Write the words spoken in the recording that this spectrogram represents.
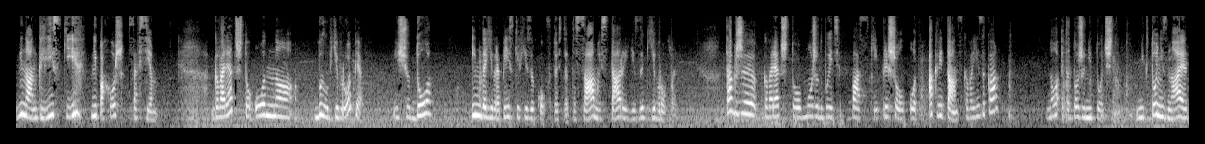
ни на английский не похож совсем. Говорят, что он э, был в Европе еще до индоевропейских языков, то есть это самый старый язык Европы. Также говорят, что, может быть, баскский пришел от аквитанского языка, но это тоже не точно. Никто не знает,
